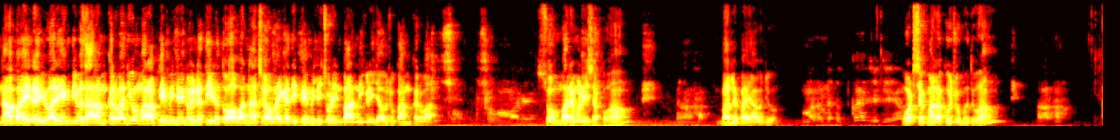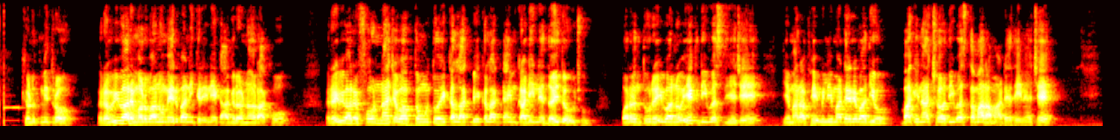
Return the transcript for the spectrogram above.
ના ભાઈ રવિવારે એક દિવસ આરામ કરવા દો મારા ફેમિલીનો નથી રહેતો. સવારના છ વાગ્યાથી ફેમિલી છોડીને બહાર નીકળી જાઉં છું કામ કરવા. સોમવારે? મળી શકો હા? ભલે ભાઈ આવજો. વોટ્સએપમાં લખું છું બધું હા? ખેડૂત મિત્રો રવિવારે મળવાનો મહેરબાની કરીને એક આગ્રહ ન રાખો. રવિવારે ફોનના જવાબ તો હું તો એક કલાક બે કલાક ટાઈમ કાઢીને દઈ દઉં છું. પરંતુ રવિવારનો એક દિવસ જે છે એ મારા ફેમિલી માટે રહેવા દો બાકીના છ દિવસ તમારા માટે થઈને છે.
